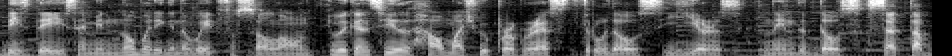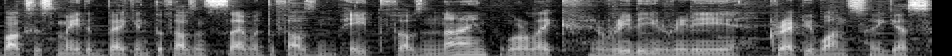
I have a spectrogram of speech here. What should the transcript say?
these days? I mean, nobody gonna wait for so long. We can see that how much we progressed through those years. And then the, those set-top boxes made it back in 2007, 2008, 2009 were like really, really crappy ones, I guess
